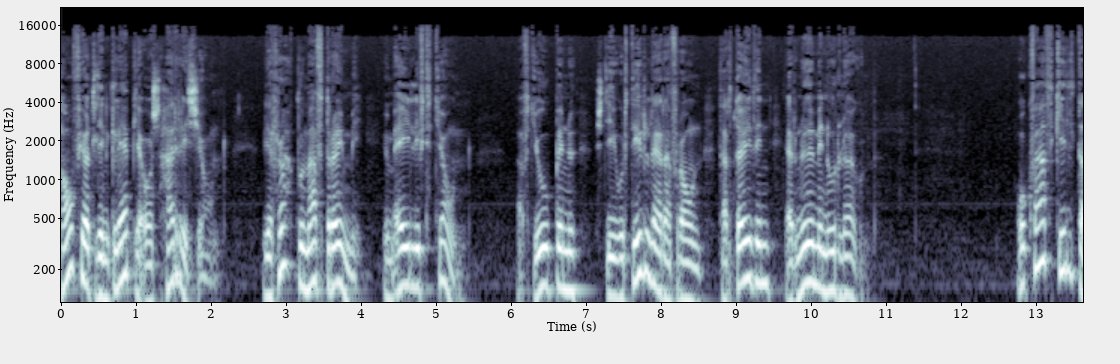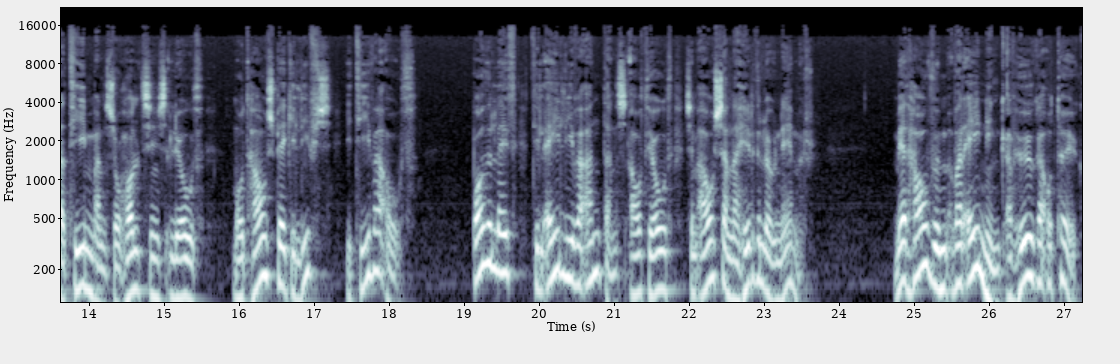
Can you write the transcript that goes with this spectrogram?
háfjöllin glebja oss harri sjón, við rökkvum af draumi um eilíft tjón. Af djúpinu stígur dýrlegra frón þar döðin er numin úr lögum. Og hvað gilda tímans og holdsins ljóð mót háspeki lífs í tífa óð? Bóðuleið til eilífa andans á þjóð sem ásanna hyrðulög nemur. Með háfum var eining af huga og taug,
